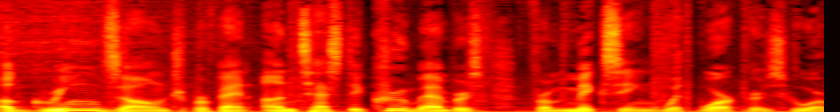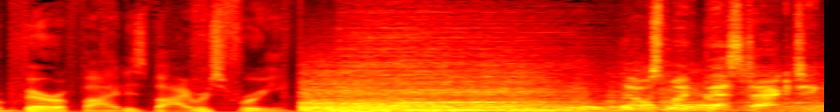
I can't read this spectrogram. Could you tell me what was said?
a green zone to prevent untested crew members from mixing with workers who are verified as virus free. That was my best acting.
